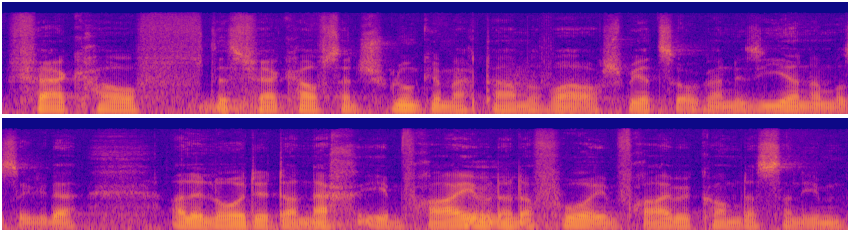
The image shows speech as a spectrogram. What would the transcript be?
Verkauf, des Verkaufs dann Schulung gemacht haben, war auch schwer zu organisieren. Da musste wieder alle Leute danach eben frei mhm. oder davor eben frei bekommen, dass dann eben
